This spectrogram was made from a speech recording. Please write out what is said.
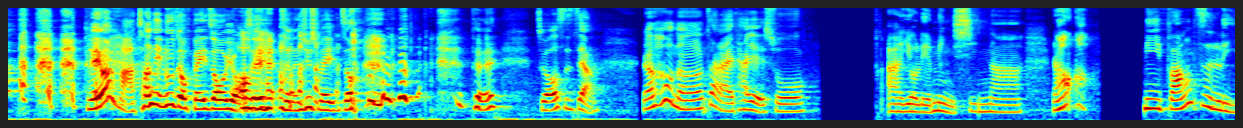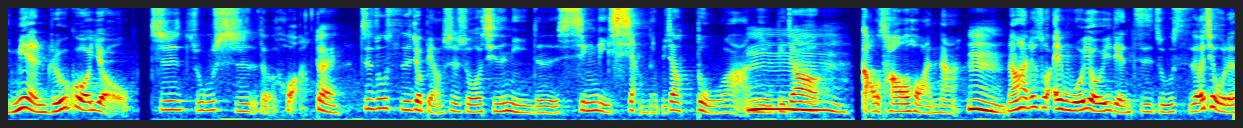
没办法，长颈鹿只有非洲有，所以只能去非洲。对，主要是这样。然后呢，再来他也说。啊，有怜悯心呐、然后哦，你房子里面如果有蜘蛛丝的话，对，蜘蛛丝就表示说，其实你的心里想的比较多啊，嗯、你比较搞超环呐，嗯，然后他就说，哎、欸，我有一点蜘蛛丝，而且我的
